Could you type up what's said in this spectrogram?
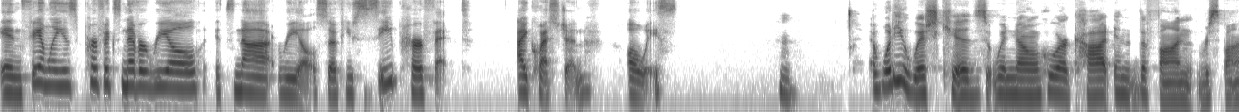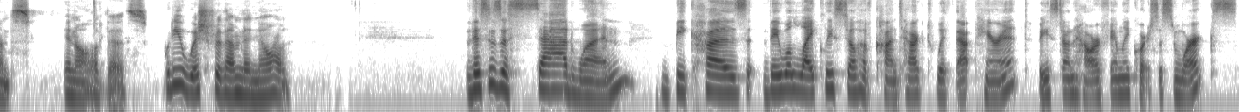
In families perfect's never real it's not real. So if you see perfect i question always. Hmm. and what do you wish kids would know who are caught in the fawn response in all of this? What do you wish for them to know? This is a sad one because they will likely still have contact with that parent based on how our family court system works.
